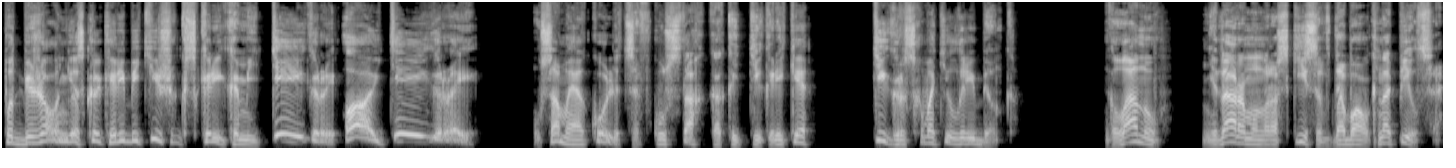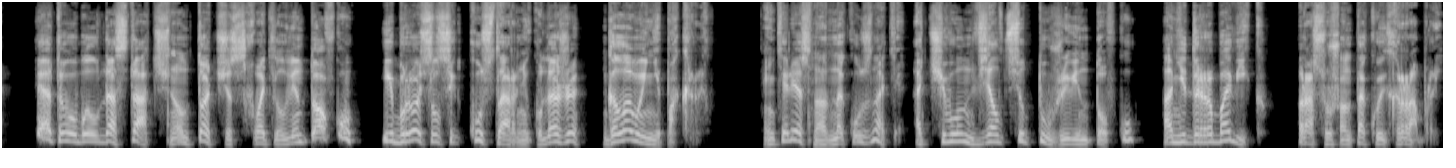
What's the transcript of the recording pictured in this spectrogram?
подбежало несколько ребятишек с криками «Тигры! Ой, тигры!». У самой околицы, в кустах, как идти к реке, тигр схватил ребенка. Глану, недаром он раскис и вдобавок напился. Этого было достаточно, он тотчас схватил винтовку и бросился к кустарнику, даже головы не покрыл. Интересно, однако, узнать, отчего он взял всю ту же винтовку, а не дробовик, раз уж он такой храбрый.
